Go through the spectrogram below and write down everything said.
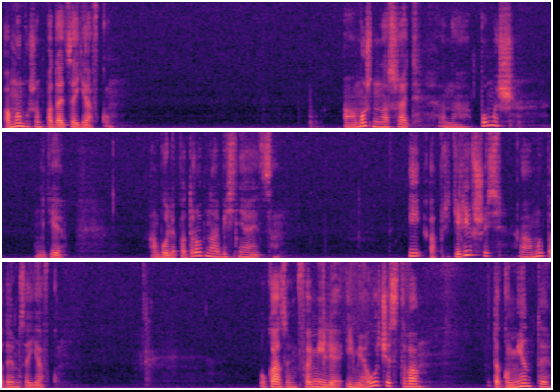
а мы можем подать заявку. А можно нажать на помощь, где более подробно объясняется. И определившись, а, мы подаем заявку. Указываем фамилия, имя, отчество, документы,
